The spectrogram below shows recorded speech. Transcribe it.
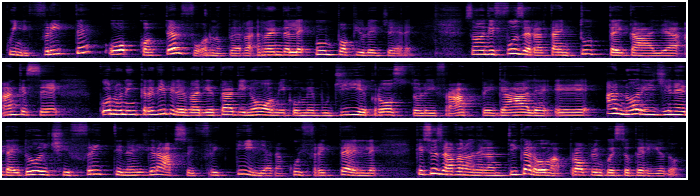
quindi fritte o cotte al forno per renderle un po' più leggere. Sono diffuse in realtà in tutta Italia, anche se con un'incredibile varietà di nomi come bugie, crostoli, frappe, gale e hanno origine dai dolci fritti nel grasso, i frittiglia, da cui frittelle, che si usavano nell'antica Roma proprio in questo periodo.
